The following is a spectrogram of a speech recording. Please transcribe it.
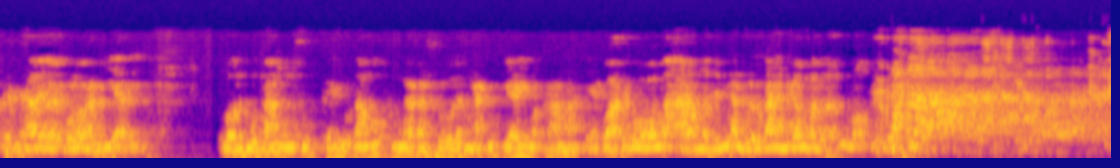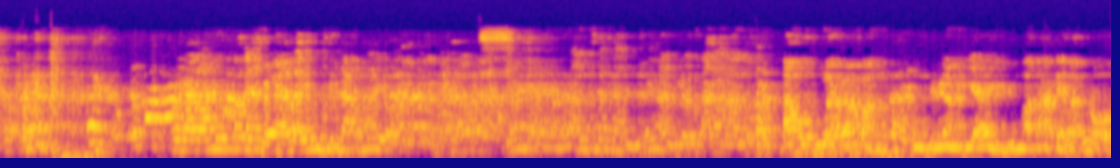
Misalnya kalau kan biari. Kalau itu utang suka, itu tambah bunga kan boleh ngaku kiai mak keramat ya. Kuat itu orang tak haram aja kan baru tangan gampang lah. Perkara ini pakai jualan itu tidak ke mana ya. Ya, jenengan bilang tangan untuk tambah bunga gampang, jenengan kiai rumah tate lah loh.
